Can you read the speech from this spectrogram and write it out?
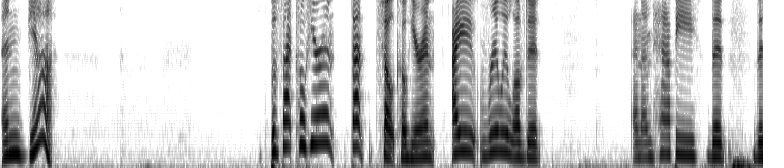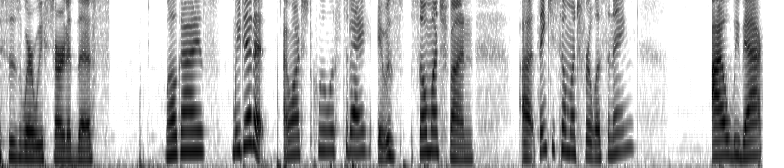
And yeah. Was that coherent? That felt coherent. I really loved it. And I'm happy that this is where we started this. Well, guys, we did it. I watched Clueless today. It was so much fun. Uh, thank you so much for listening. I'll be back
